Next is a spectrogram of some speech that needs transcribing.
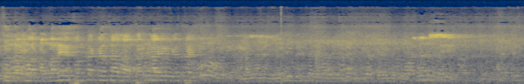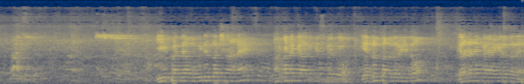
ಇದು ನಮ್ಮ ನಮ್ಮನೇ ಸ್ವಂತ ಕೆಲಸ ಅಲ್ಲ, ಸರ್ಕಾರಿ ಕೆಲಸ ಇದು. ಈ ಪಂದ್ಯ ಮುಗಿದ ತಕ್ಷಣನೇ ಅಂಕಣಕ್ಕೆ ಆಗಮಿಸಬೇಕು. ಎರಡು ತಂದರೂ ಇದು. ಎರಡನೇ ಕಡೆ ಆಗಿರುತ್ತದೆ.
